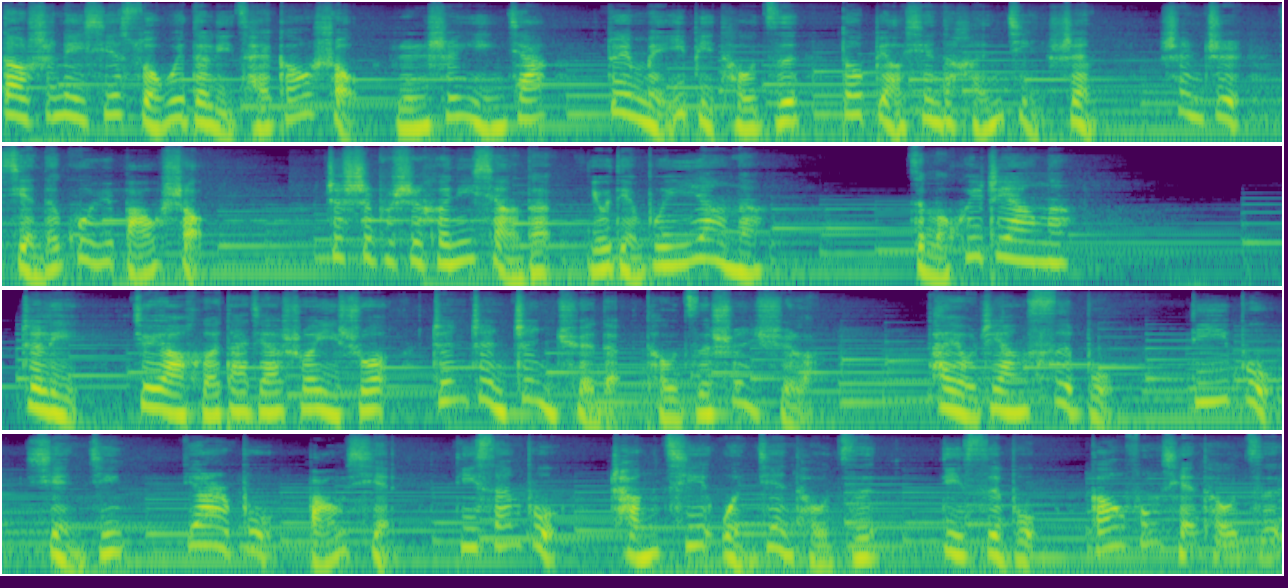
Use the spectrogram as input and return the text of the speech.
倒是那些所谓的理财高手、人生赢家，对每一笔投资都表现得很谨慎，甚至显得过于保守。这是不是和你想的有点不一样呢？怎么会这样呢？这里就要和大家说一说真正正确的投资顺序了。它有这样四步：第一步现金，第二步保险，第三步长期稳健投资，第四步。高风险投资，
